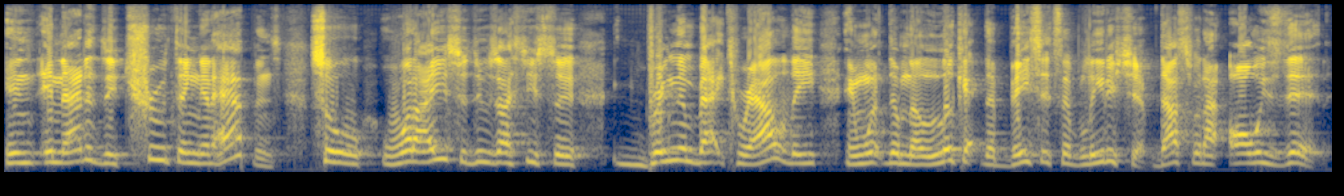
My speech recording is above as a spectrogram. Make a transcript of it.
And and that is the true thing that happens. So what i used to do is i used to bring them back to reality and want them to look at the basics of leadership. That's what i always did.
